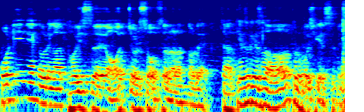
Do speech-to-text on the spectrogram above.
본인의 노래가 더 있어요. 어쩔 수 없어라는 노래. 자, 계속해서 들어보시겠습니다.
